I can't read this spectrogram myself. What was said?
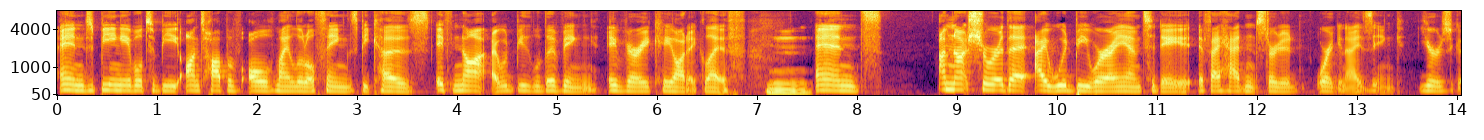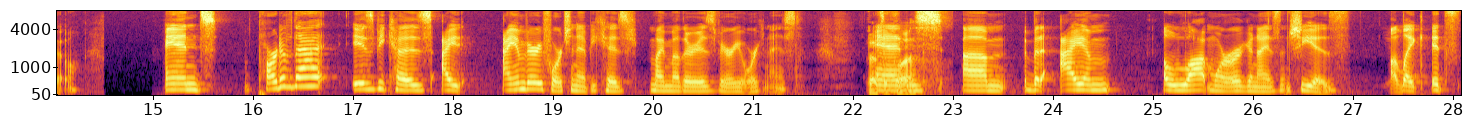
and being able to be on top of all of my little things because if not, I would be living a very chaotic life. Mm. And I'm not sure that I would be where I am today if I hadn't started organizing years ago. And part of that is because I I am very fortunate because my mother is very organized. That's and, a plus. Um, but I am a lot more organized than she is. Like it's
